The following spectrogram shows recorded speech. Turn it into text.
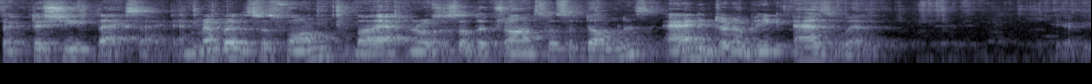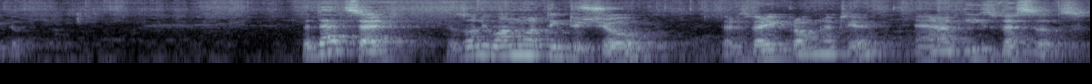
rectus sheath backside. And remember, this was formed by aponeurosis of the transverse abdominis and internal oblique as well. Here we go. With that said, there's only one more thing to show that is very prominent here, and are these vessels.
